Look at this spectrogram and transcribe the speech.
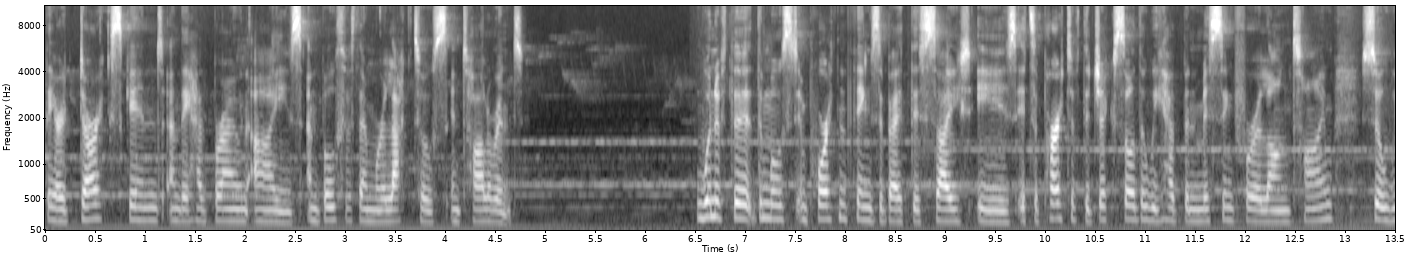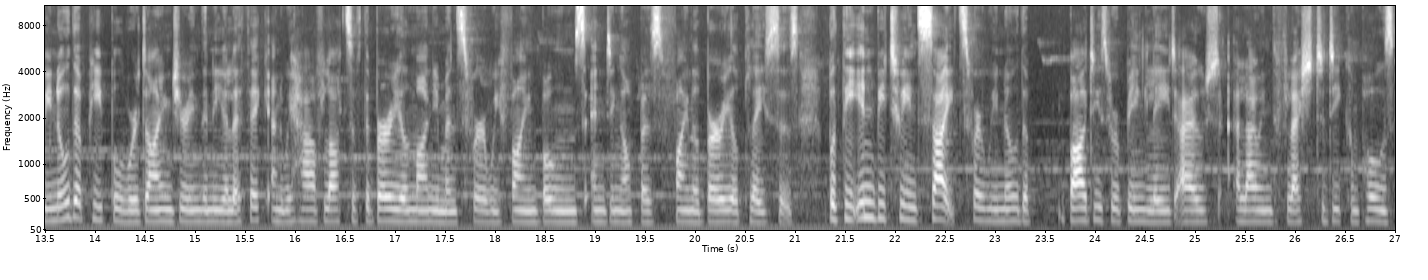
They are dark skinned and they had brown eyes, and both of them were lactose intolerant. One of the, the most important things about this site is it's a part of the jigsaw that we had been missing for a long time. So we know that people were dying during the Neolithic and we have lots of the burial monuments where we find bones ending up as final burial places. But the in-between sites where we know that bodies were being laid out, allowing the flesh to decompose.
